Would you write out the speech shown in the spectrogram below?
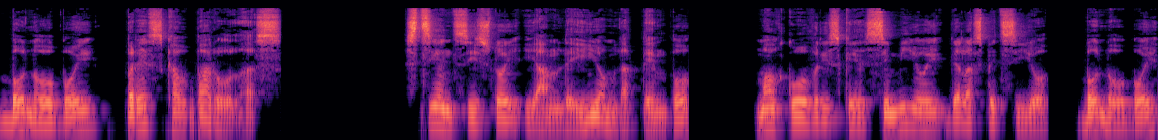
bonoboi prescau parolas. Sciencistoi iam de iom da tempo malcovris che simioi de la spezio bonoboi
